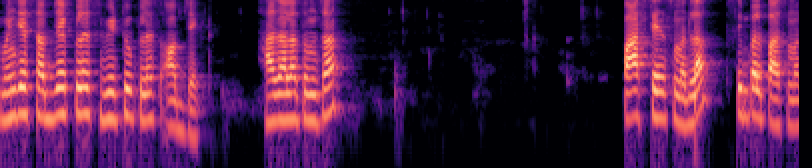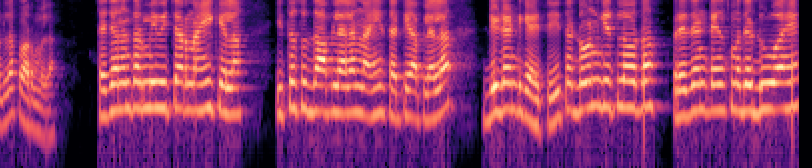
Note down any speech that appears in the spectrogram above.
म्हणजे subject plus V two plus object हा झाला तुमचा पास्ट टेन्स मधला सिंपल पास्ट मधला फॉर्म्युला त्याच्यानंतर मी विचार नाही केला इथं सुद्धा आपल्याला नाहीसाठी आपल्याला डिडंट घ्यायचं. इथं डोंट घेतलं होतं. प्रेझेंट टेन्समध्ये डू आहे.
